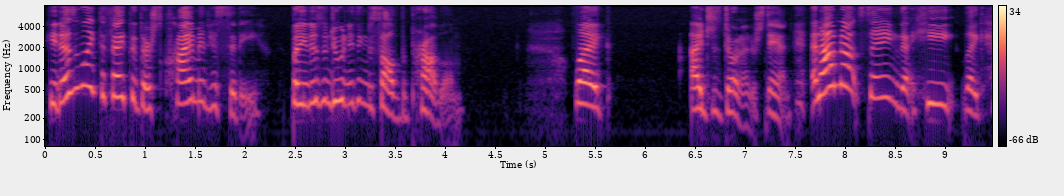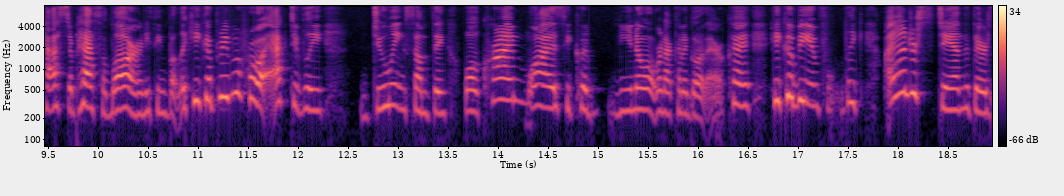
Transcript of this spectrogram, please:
He doesn't like the fact that there's crime in his city, but he doesn't do anything to solve the problem. Like, I just don't understand. And I'm not saying that he like has to pass a law or anything, but like he could be proactively doing something. Well, crime wise, he could. You know what? We're not going to go there. Okay, he could be in. Like I understand that there's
